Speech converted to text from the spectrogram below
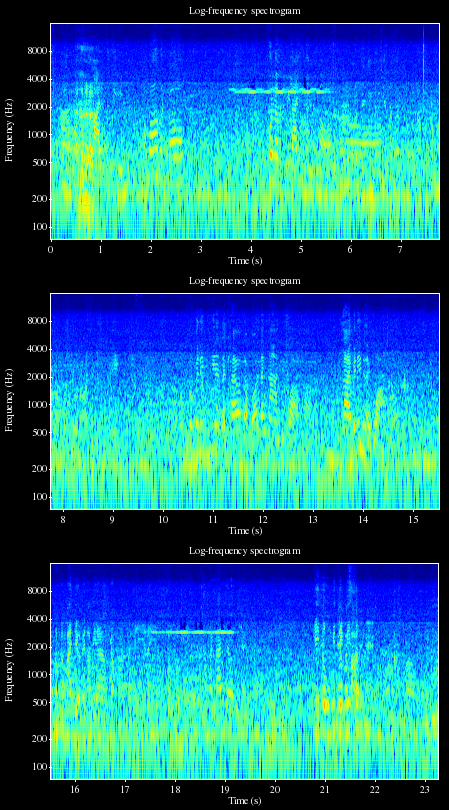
ใช่ไหมอันนี้ตัวร้ายแล้วจะดี เพราะว่ามันก็ คนเรามันจะมีร้ายขนาดนั้นหรอ จริงๆมันเครียดไหมถ้าต้องรับกลับมารับบทตัวร้ายที่เป็นตัวเองก็ไม่ได้เครียดแต่แค่แบบว่านานๆดีกว่าค่ะร้ายไม่ได้เหนื่อยกว่านะทำกันบ้านเยอะไหมครับพี่อ้ามกลับมาตรงนี้อะไรอย่างเงี้ยกับบทนี้ทำกันบ้านเยอะเหมือนกันพี่ตรงพิติ๊กภานี่ษาสยังไงครับเพราะว่าหนังก็คอมเมดี้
